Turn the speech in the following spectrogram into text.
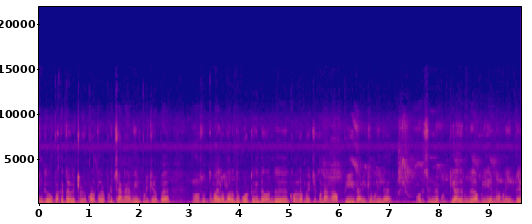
எங்கள் பக்கத்து வீட்டில் குளத்தில் பிடிச்சாங்க. மீன் பிடிக்கிறப்ப சுத்தமாக இதில் மருந்து போட்டு இதை வந்து கொல்ல முயற்சி பண்ணாங்க. அப்பயும் இதை அழிக்க முடியல. ஒரு சின்ன குட்டியாக இருந்து அப்படியே என்ன பண்ணிட்டு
